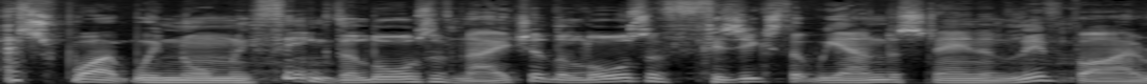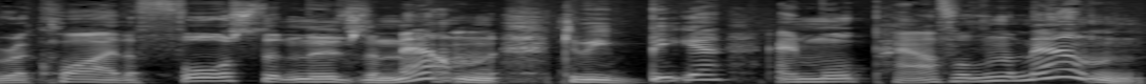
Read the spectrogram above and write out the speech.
That's why we normally think the laws of nature, the laws of physics that we understand and live by, require the force that moves the mountain to be bigger and more powerful than the mountain.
